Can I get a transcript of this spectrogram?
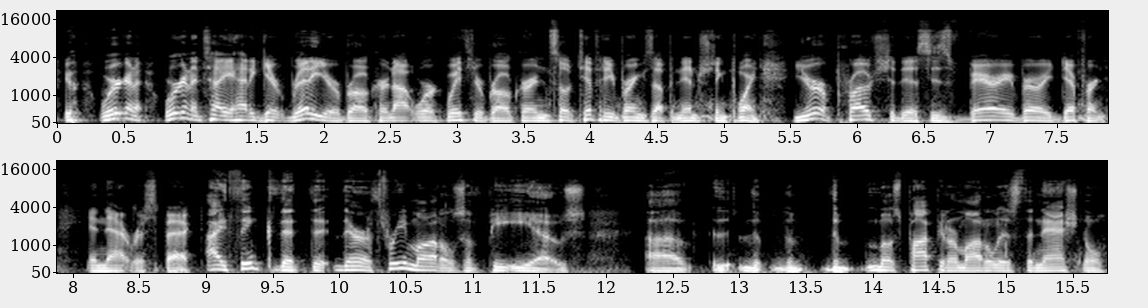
we're going to we're going to tell you how to get rid of your broker, not work with your broker. And so Tiffany brings up an interesting point. Your approach to this is very, very different in that respect. I think that the, there are three models of PEOs. Uh, the, the, the most popular model is the national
